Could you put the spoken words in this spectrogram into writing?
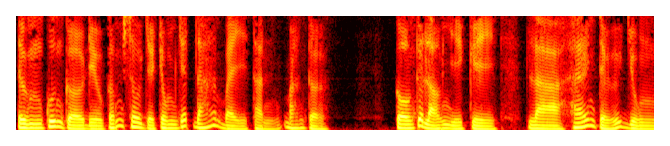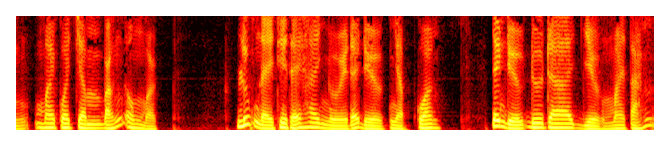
Từng quân cờ đều cắm sâu vào trong vách đá bày thành ban cờ. Còn cái lão nhị kỳ là hán tử dùng mai qua châm bắn ông mật. Lúc này thi thể hai người đã được nhập quan, đang được đưa ra giường mai táng.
